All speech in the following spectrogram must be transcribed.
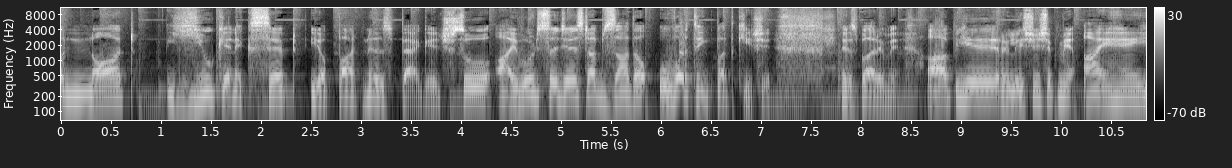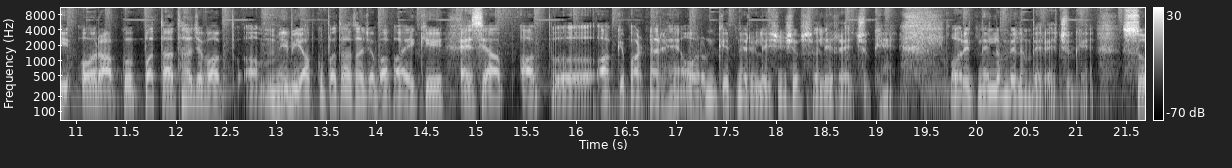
or not you can accept your partner's baggage. So I would suggest आप ज़्यादा ओवर थिंक मत कीजिए इस बारे में। आप ये रिलेशनशिप में आए हैं ये और आपको पता था जब आप मे बी आपको पता था जब आप आए कि ऐसे आप आप आपके पार्टनर हैं और उनके इतने रिलेशनशिप्स पहले रह चुके हैं और इतने लंबे लंबे रह चुके हैं। So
